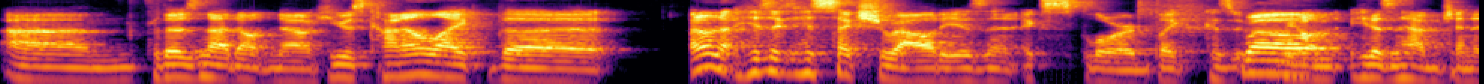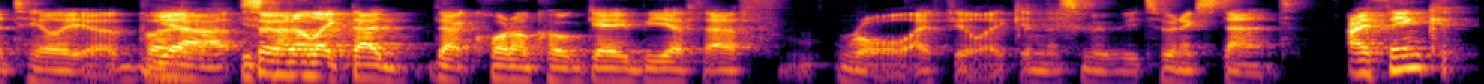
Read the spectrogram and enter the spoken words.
Um, For those that don't know, he was kind of like the. I don't know. His his sexuality isn't explored, like because Well- we. He doesn't have genitalia, but Yeah, he's so- kind of like that that quote unquote gay BFF role. I feel like in this movie to an extent. I think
